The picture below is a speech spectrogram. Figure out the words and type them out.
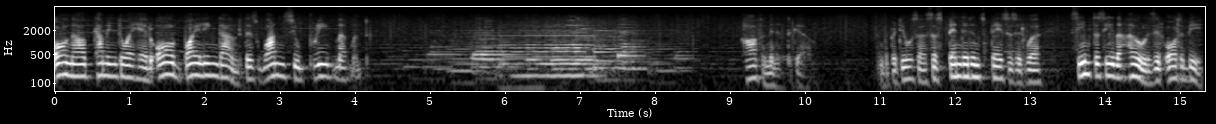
all now coming to a head, all boiling down to this one supreme moment. Half a minute to go. And the producer, suspended in space as it were, seems to see the whole as it ought to be.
